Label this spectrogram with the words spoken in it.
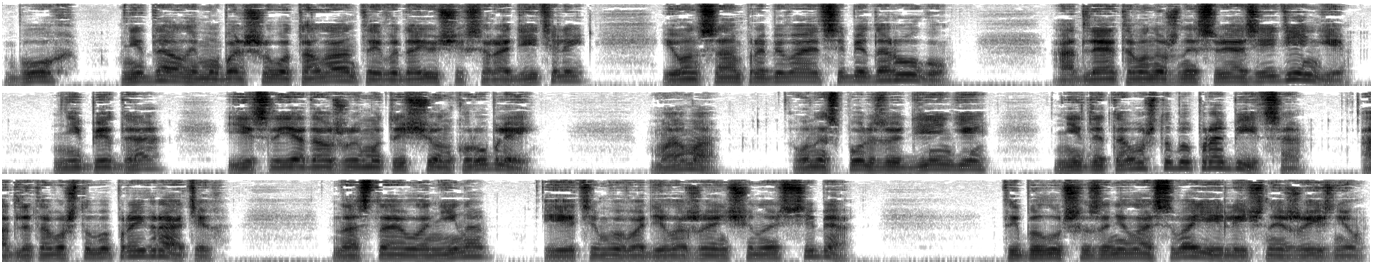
Бог не дал ему большого таланта и выдающихся родителей, и он сам пробивает себе дорогу. А для этого нужны связи и деньги. Не беда, если я должу ему тыщенку рублей. Мама, он использует деньги не для того, чтобы пробиться, а для того, чтобы проиграть их, — настаивала Нина и этим выводила женщину из себя. Ты бы лучше занялась своей личной жизнью,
